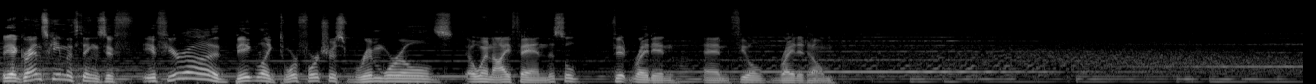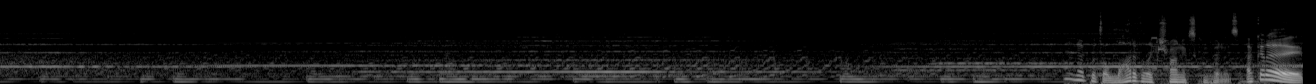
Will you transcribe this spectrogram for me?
But yeah, grand scheme of things, if if you're a big like Dwarf Fortress, RimWorlds, ONI fan, this will fit right in and feel right at home. end up with a lot of electronics components. I've got a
